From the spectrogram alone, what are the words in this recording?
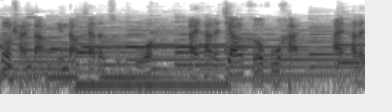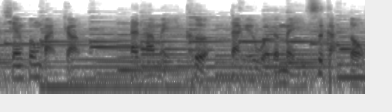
共产党领导下的祖国，爱它的江河湖海，爱它的千峰百丈，爱它每一刻带给我的每一次感动，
